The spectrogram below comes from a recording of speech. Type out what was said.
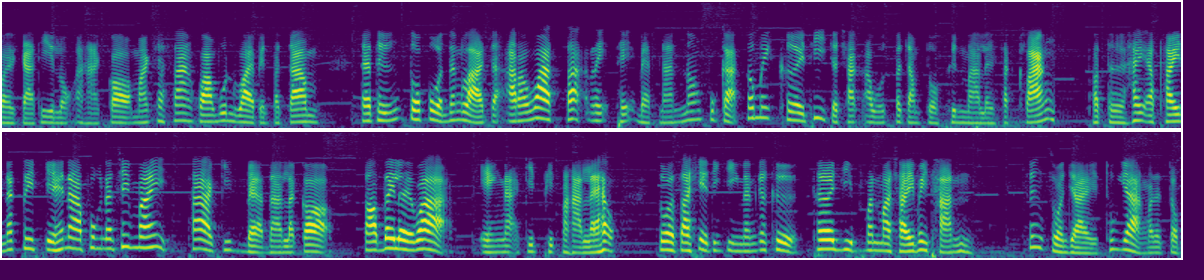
บริการที่โรงอาหารก็มักจะสร้างความวุ่นวายเป็นประจำ แต่ถึงตัวป่วนทั้งหลายจะอารวาสสะเระเทะแบบนั้นน้องฟุกะก็ไม่เคยที่จะชักอาวุธประจำตัวขึ้นมาเลยสักครั้งเพราะเธอให้อภัยนักเรียนเกให้หนาพวกนั้นใช่ไหม ถ้าคิดแบบนั้นแล้วก็ตอบได้เลยว่า เองนะคิดผิดมหันแล้ว ตัวสาเหตุจริง ๆ นั้นก็คือ เธอหยิบมันมาใช้ไม่ทัน ซึ่งส่วนใหญ่ทุกอย่างมันจะจบ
